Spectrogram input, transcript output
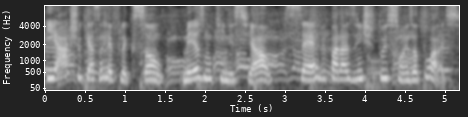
E acho que essa reflexão, mesmo que inicial, serve para as instituições atuais.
